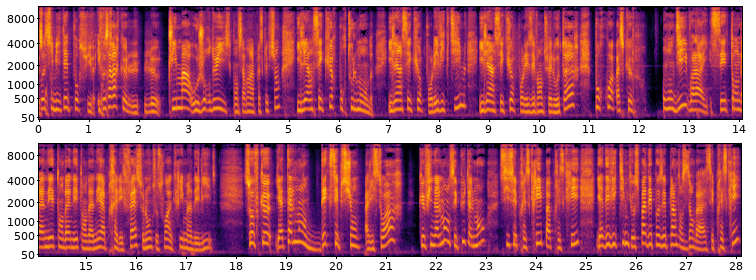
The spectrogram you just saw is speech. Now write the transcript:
possibilité de poursuivre. Il faut savoir que le climat aujourd'hui concernant la prescription, il est insécure pour tout le monde. Il est insécure pour les victimes, il est insécure pour les éventuels auteurs. Pourquoi? Parce que on dit, voilà, c'est tant d'années, tant d'années, tant d'années après les faits, selon que ce soit un crime, un délit. Sauf que il y a tellement d'exceptions à l'histoire que finalement on sait plus tellement si c'est prescrit, pas prescrit. Il y a des victimes qui osent pas déposer plainte en se disant bah c'est prescrit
